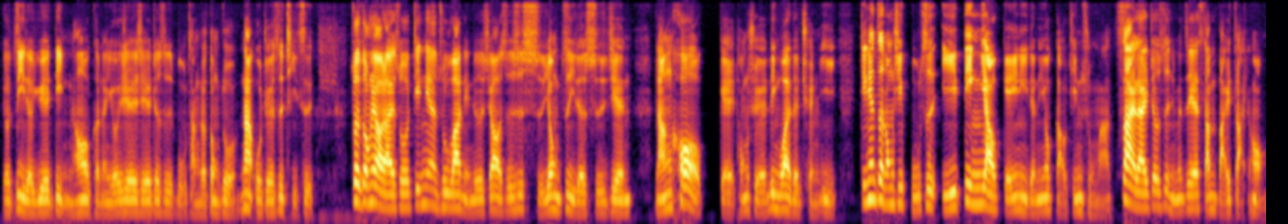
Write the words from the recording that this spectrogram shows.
有自己的约定，然后可能有一些一些就是补偿的动作，那我觉得是其次，最重要的来说，今天的出发点就是小老师是使用自己的时间，然后给同学另外的权益。今天这东西不是一定要给你的，你有搞清楚吗？再来就是你们这些三百仔哦，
